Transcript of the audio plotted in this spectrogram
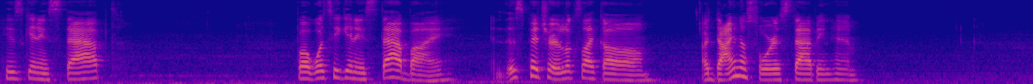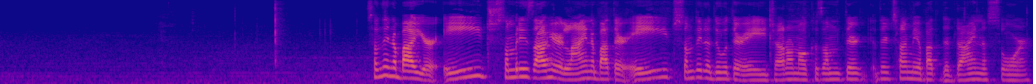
he's getting stabbed? But what's he getting stabbed by? In this picture, it looks like a, a dinosaur is stabbing him. Something about your age. Somebody's out here lying about their age. Something to do with their age. I don't know because I'm they're they're telling me about the dinosaur.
